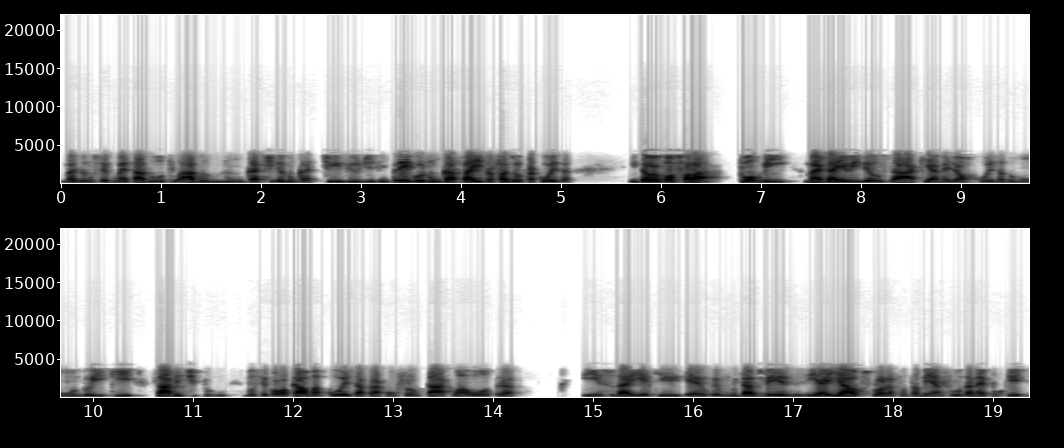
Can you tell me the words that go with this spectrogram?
mas eu não sei como é estar tá do outro lado. Eu nunca, eu nunca tive o desemprego, eu nunca saí para fazer outra coisa. Então eu posso falar por mim, mas daí eu endeusar que é a melhor coisa do mundo e que, sabe, tipo, você colocar uma coisa para confrontar com a outra, isso daí é que é, é, muitas vezes, e aí a autoexploração também ajuda, né? Porque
